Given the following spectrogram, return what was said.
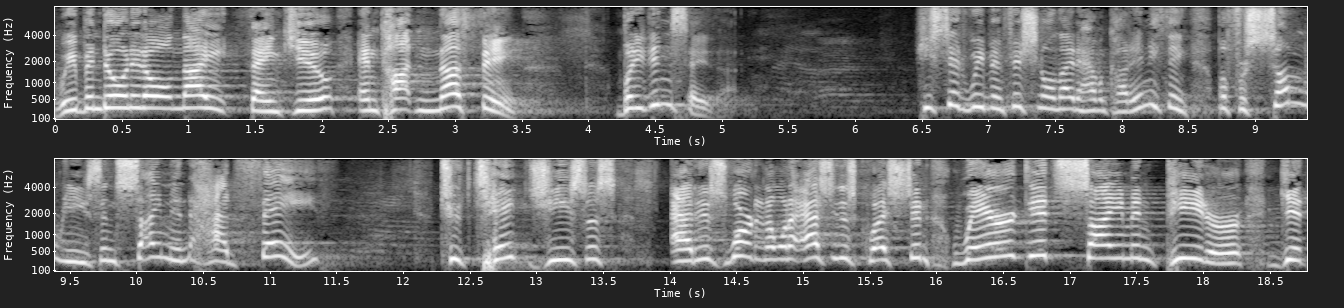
We've been doing it all night, thank you, and caught nothing. But he didn't say that. He said, We've been fishing all night and haven't caught anything. But for some reason, Simon had faith to take Jesus at his word. And I want to ask you this question Where did Simon Peter get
